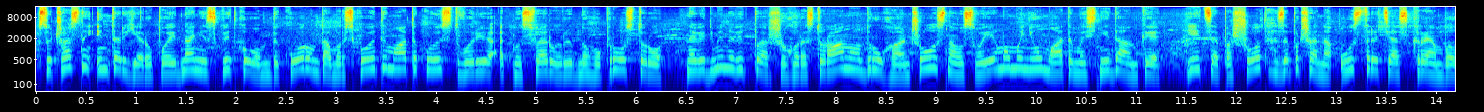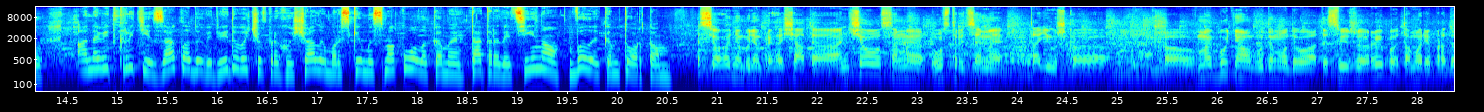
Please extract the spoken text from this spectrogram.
Сучасний інтер'єр у поєднанні з квітковим декором та морською тематикою створює атмосферу рибного простору. На відміну від першого ресторану, друга анчоусна у своєму меню матиме сніданки: яйце пашот, запечена устриця, скрембл. А на відкритті закладу відвідувачів пригощали морськими смаколиками та традиційно великим тортом. Сьогодні будемо пригощати анчоусами, устрицями та юшкою. Е, В майбутньому будемо дивувати свіжою рибою та морепродуктами.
